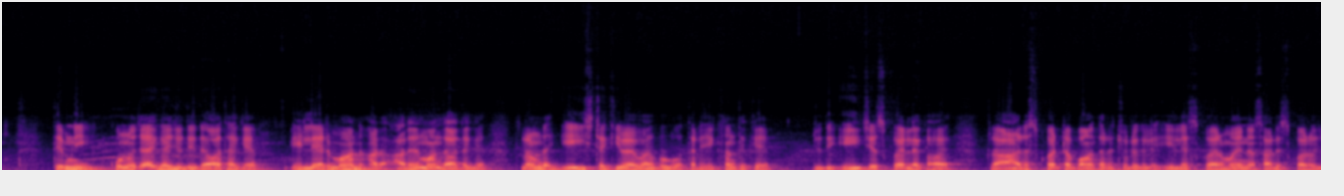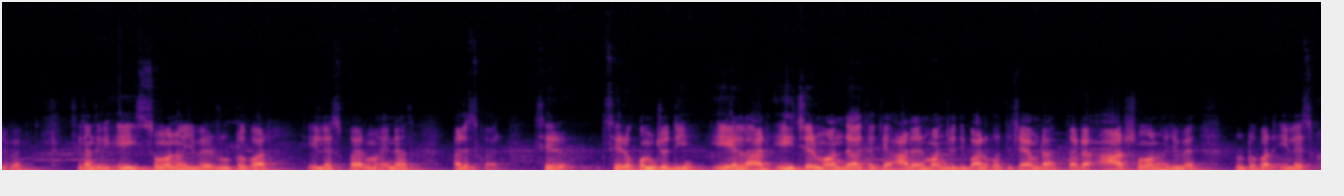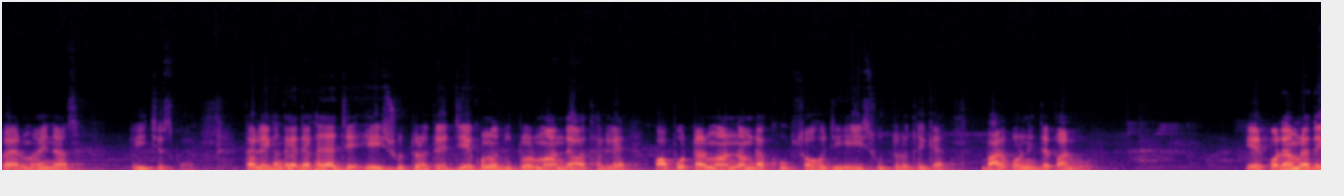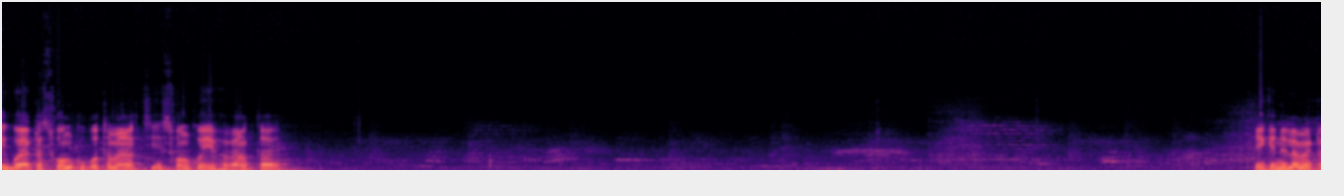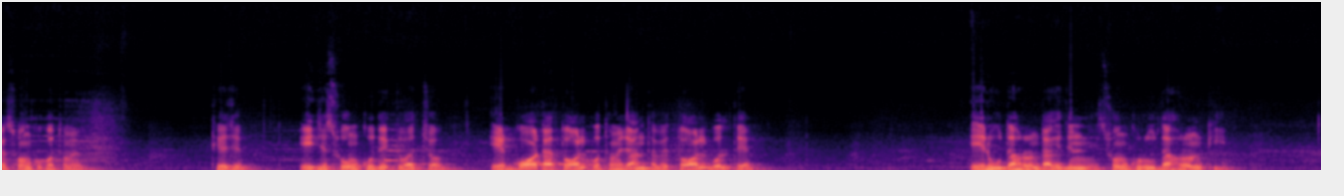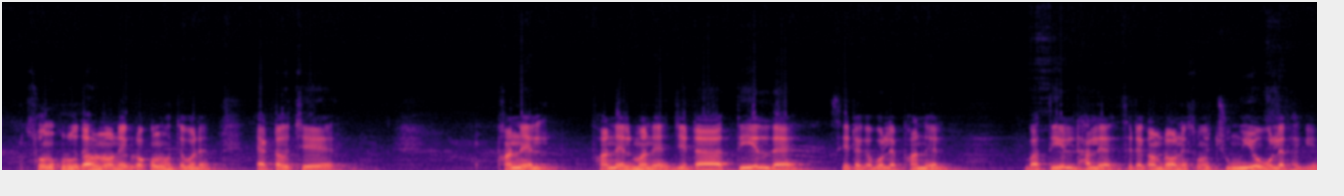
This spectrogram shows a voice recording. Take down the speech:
তেমনি কোনো জায়গায় যদি দেওয়া থাকে এল এর মান আর আর এর মান দেওয়া থাকে, তাহলে আমরা এইচটা কীভাবে বার করব? তাহলে এখান থেকে যদি এইচ স্কোয়ার লেখা হয়, তাহলে আর স্কোয়ারটা বাঁ ধারে চলে গেলে L square minus R square হয়ে যাবে। সেখান থেকে এইচ সমান হয়ে যাবে root over L square minus R square সে সেরকম যদি এল আর এইচ এর মান দেওয়া থাকে আর এর মান যদি বার করতে চাই আমরা, তাহলে আর সমান হয়ে যাবে root over L square minus H square তাহলে এখান থেকে দেখা যাচ্ছে এই সূত্রতে যে কোনো দুটোর মান দেওয়া থাকলে অপরটার মান আমরা খুব সহজেই এই সূত্র থেকে বার করে নিতে পারব। এরপরে আমরা দেখব একটা শঙ্কু প্রথমে আঁকছি। শঙ্কু এইভাবে আঁকতে হয়। এঁকে নিলাম একটা শঙ্কু প্রথমে। ঠিক আছে? এই যে শঙ্কু দেখতে পাচ্ছ, এর কটা তল প্রথমে জানতে হবে। তল বলতে এর উদাহরণটা আগে জেনে নিই। শঙ্কুর উদাহরণ কি? শঙ্কুর উদাহরণ অনেক রকম হতে পারে। একটা হচ্ছে ফানেল। ফানেল মানে যেটা তেল দেয়, সেটাকে বলে ফানেল বা তেল ঢালে, সেটাকে আমরা অনেক সময় চুঙিও বলে থাকি।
